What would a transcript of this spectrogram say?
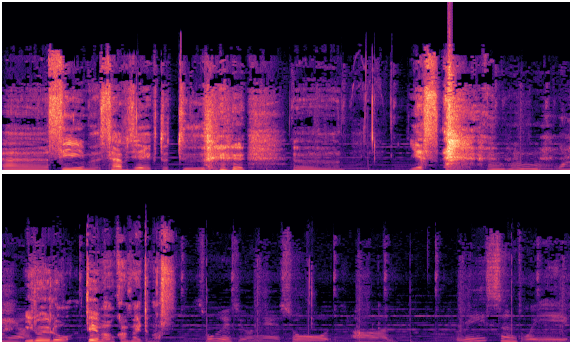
uh, theme subject to, うん、yes, うんうん、いやいやいろいろテーマを考えてます。そうですよね。So, uh, recently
